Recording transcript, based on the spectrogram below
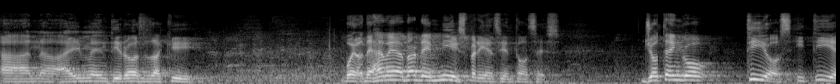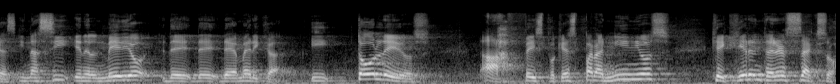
Ah, no, hay mentirosos aquí. Bueno, déjame hablar de mi experiencia entonces. Yo tengo tíos y tías y nací en el medio de, América y todos ellos, ah, Facebook es para niños que quieren tener sexo.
